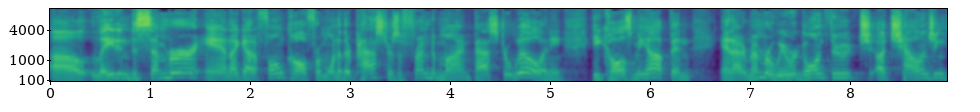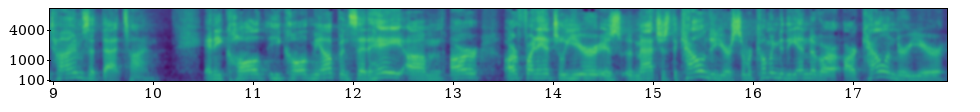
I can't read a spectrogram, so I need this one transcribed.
uh, late in December, and I got a phone call from one of their pastors, a friend of mine, Pastor Will, and he, he calls me up. And, and I remember we were going through ch- uh, challenging times at that time. And he called, he called me up and said, Hey, um, our, our financial year is, matches the calendar year, so we're coming to the end of our, our calendar year,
